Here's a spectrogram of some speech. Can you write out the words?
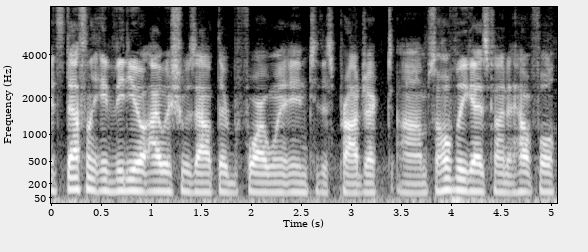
it's definitely a video I wish was out there before I went into this project. Um, so hopefully you guys found it helpful.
